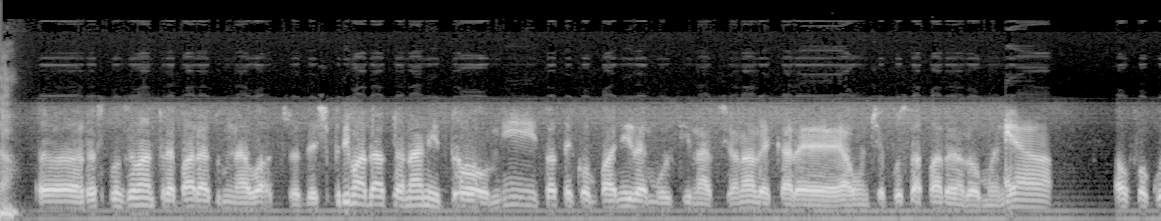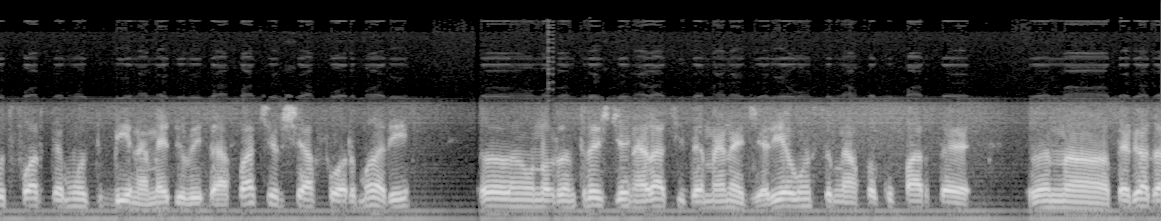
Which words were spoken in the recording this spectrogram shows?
Da. Uh, răspunzând la întrebarea dumneavoastră. Deci prima dată în anii 2000, toate companiile multinaționale care au început să apară în România au făcut foarte mult bine mediului de afaceri și a formării uh, unor întregi generații de manageri. Eu însă mi-am făcut parte în uh, perioada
